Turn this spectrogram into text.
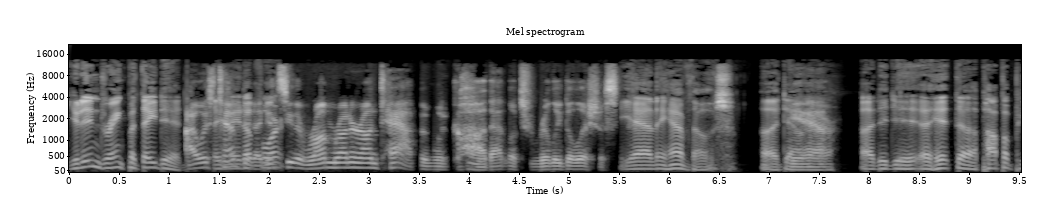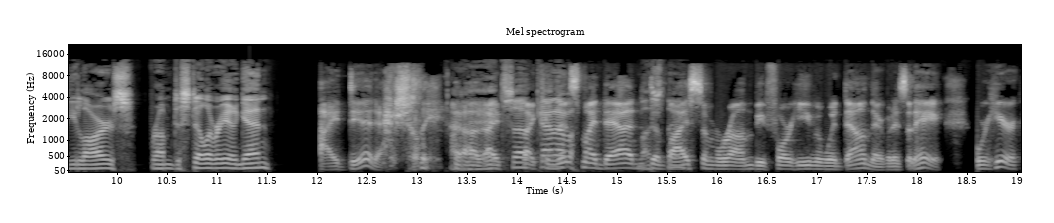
You didn't drink, but they did. I was They tempted. I did it? see the rum runner on tap and went, God, that looks really delicious. Yeah, they have those uh, down Yeah. there. Uh, did you uh, hit uh, Papa Pilar's rum distillery again? I did actually. Uh, I, I convinced my dad Mustang. to buy some rum before he even went down there. But I said, "Hey, we're here.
